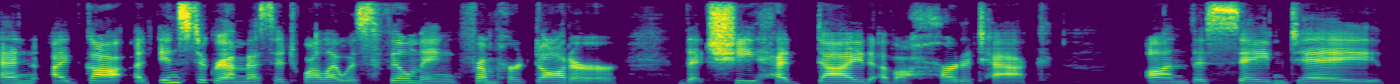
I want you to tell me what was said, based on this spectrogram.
And I got an Instagram message while I was filming from her daughter that she had died of a heart attack on the same day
